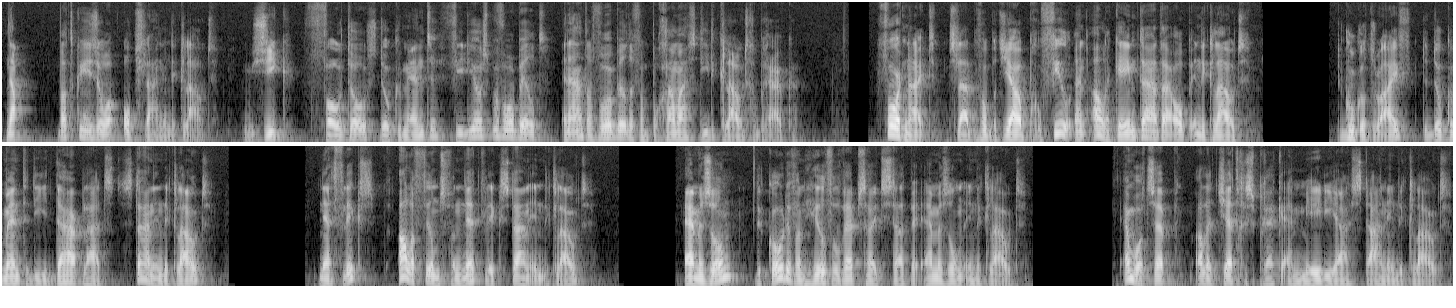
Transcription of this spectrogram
Nou, wat kun je zo opslaan in de cloud? Muziek, foto's, documenten, video's bijvoorbeeld. Een aantal voorbeelden van programma's die de cloud gebruiken. Fortnite slaat bijvoorbeeld jouw profiel en alle game data op in de cloud. Google Drive, de documenten die je daar plaatst, staan in de cloud. Netflix, alle films van Netflix staan in de cloud. Amazon, de code van heel veel websites staat bij Amazon in de cloud. En WhatsApp, alle chatgesprekken en media staan in de cloud.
